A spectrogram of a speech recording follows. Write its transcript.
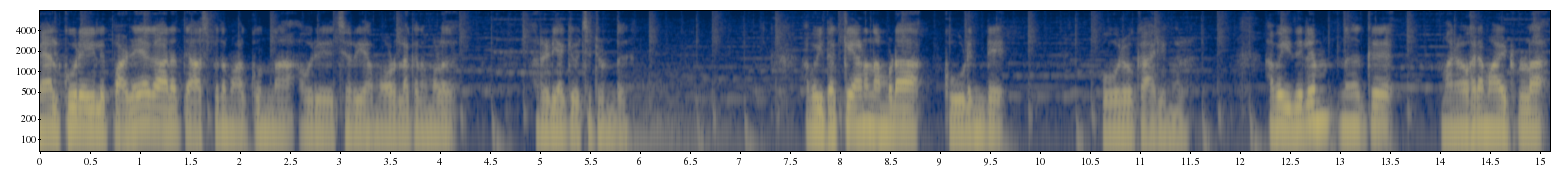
മേൽക്കൂരയിൽ പഴയ കാലത്തെ ആസ്പദമാക്കുന്ന ഒരു ചെറിയ മോഡലൊക്കെ നമ്മൾ റെഡിയാക്കി വെച്ചിട്ടുണ്ട്. അപ്പോൾ ഇതൊക്കെയാണ് നമ്മുടെ കൂടിന്റെ ഓരോ കാര്യങ്ങൾ. അപ്പോൾ ഇതിലും നിങ്ങൾക്ക് മനോഹരമായിട്ടുള്ള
